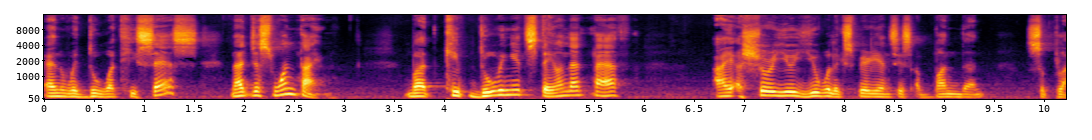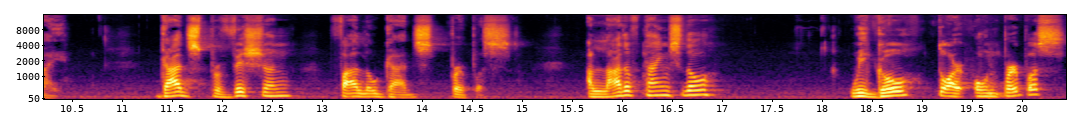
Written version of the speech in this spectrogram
and we do what He says, not just one time, but keep doing it, stay on that path. I assure you, you will experience His abundant supply. God's provision follow God's purpose. A lot of times, though, we go to our own purpose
